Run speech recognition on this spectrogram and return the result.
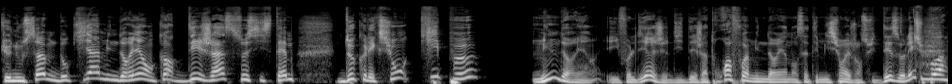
que nous sommes. Donc il y a mine de rien encore déjà ce système de collection qui peut mine de rien, et il faut le dire, et je dis déjà trois fois mine de rien dans cette émission et j'en suis désolé. Tu bois.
